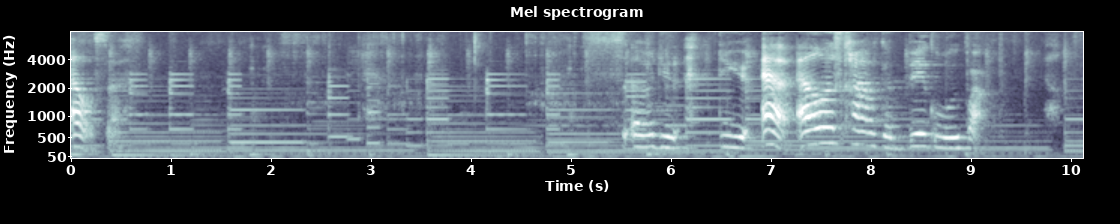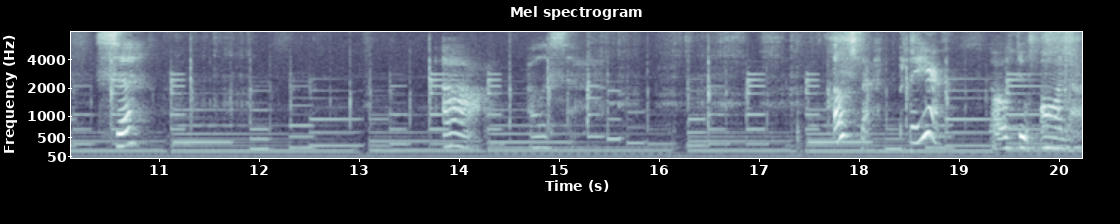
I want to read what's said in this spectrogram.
Elsa. So do do you L? Is kind of like a big loop up. So ah Elsa. Elsa. Put here. I'll do Anna.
